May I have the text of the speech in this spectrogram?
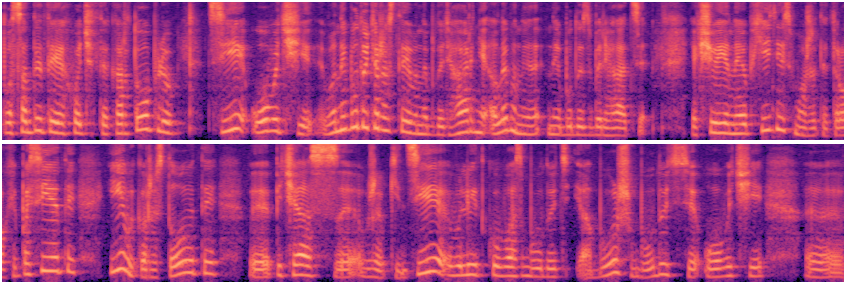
посадити хочете картоплю, ці овочі вони будуть рости, вони будуть гарні, але вони не будуть зберігатися. Якщо є необхідність, можете трохи посіяти і використовувати е, під час е, вже в кінці влітку у вас будуть, або ж будуть овочі е,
